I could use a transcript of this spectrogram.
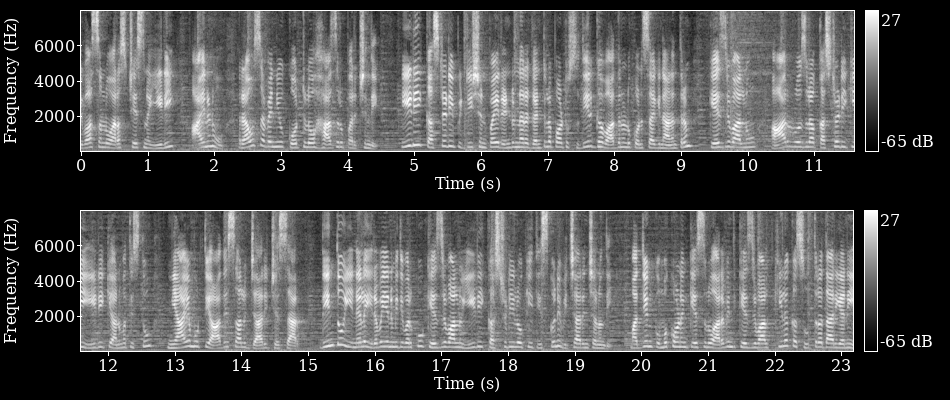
నివాసంలో అరెస్ట్ చేసిన ఈడీ ఆయనను రౌస్ అవెన్యూ కోర్టులో హాజరుపరిచింది. ఈడీ కస్టడీ పిటిషన్పై రెండున్నర గంటల పాటు సుదీర్ఘ వాదనలు కొనసాగిన అనంతరం కేజ్రీవాల్ను ఆరు రోజుల కస్టడీకి ఈడీకి అనుమతిస్తూ న్యాయమూర్తి ఆదేశాలు జారీ చేశారు. దీంతో ఈ నెల ఇరవై ఎనిమిది వరకు కేజ్రీవాల్ను ఈడీ కస్టడీలోకి తీసుకుని విచారించనుంది. మద్యం కుంభకోణం కేసులో అరవింద్ కేజ్రీవాల్ కీలక సూత్రధారి అని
